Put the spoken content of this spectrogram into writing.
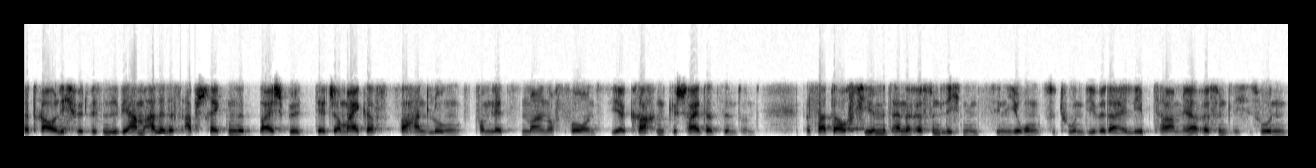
vertraulich wird. Wissen Sie, wir haben alle das abschreckende Beispiel der Jamaika-Verhandlungen vom letzten Mal noch vor uns, die ja krachend gescheitert sind. Und das hatte auch viel mit einer öffentlichen Inszenierung zu tun, die wir da erlebt haben. Ja, öffentlich, es wurden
